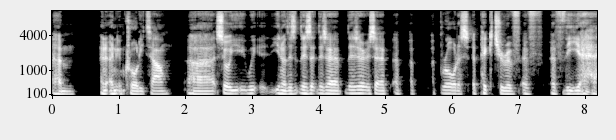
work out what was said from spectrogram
um, and, and, Crawley Town. Uh, so we, you know, there's there's a there's a there's a, a, a broader a picture of of of the uh,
